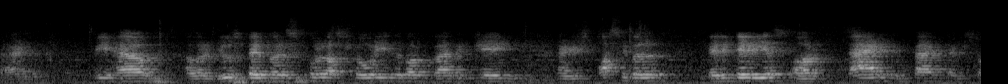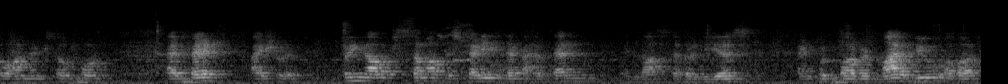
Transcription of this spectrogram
and we have our newspapers full of stories about climate change and its possible deleterious or bad impact and so on and so forth. I felt I should bring out some of the studies that I have done in the last several years and put forward my view about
